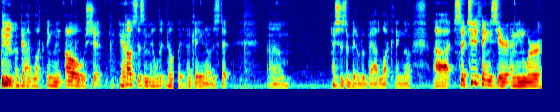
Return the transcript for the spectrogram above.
a, bad luck thing than... Oh, shit. Your house is a building. Okay, you noticed it. Um, it's just a bit of a bad luck thing, though. Uh, so two things here. I mean, we're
